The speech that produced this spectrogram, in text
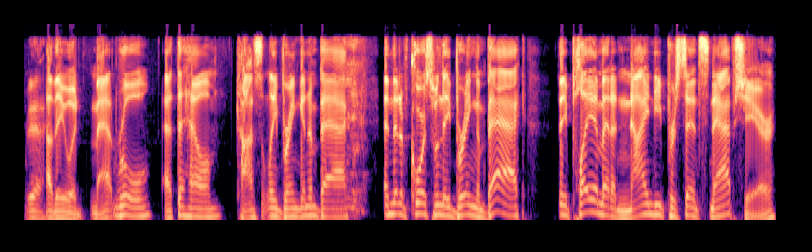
Yeah. How they would Matt Rhule at the helm, constantly bringing him back, and then of course when they bring him back, they play him at a 90% snap share.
